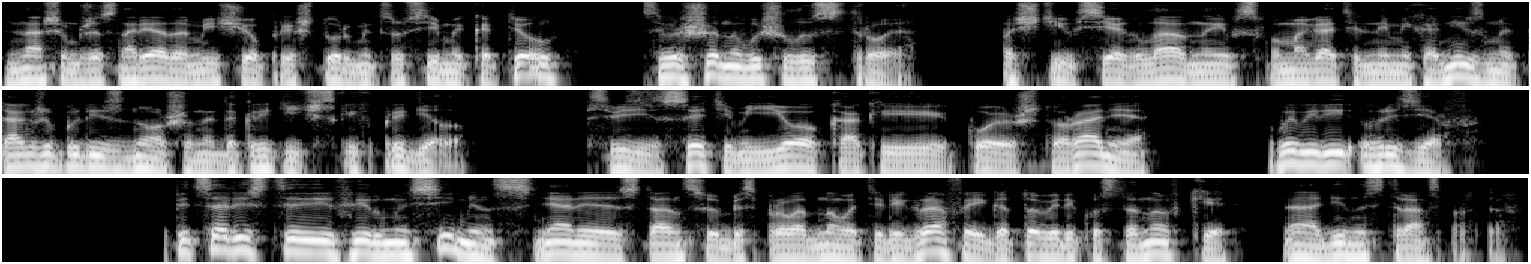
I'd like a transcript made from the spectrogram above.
нашим же снарядом еще при штурме Цусимы котел совершенно вышел из строя. Почти все главные вспомогательные механизмы также были изношены до критических пределов. В связи с этим ее, как и кое-что ранее, вывели в резерв. Специалисты фирмы Siemens сняли станцию беспроводного телеграфа и готовили к установке на один из транспортов.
